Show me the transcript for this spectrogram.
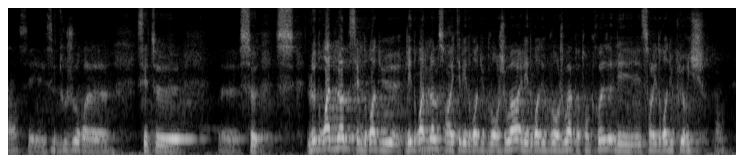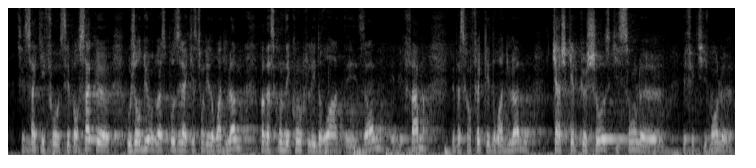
Hein. c'est toujours euh. Euh, euh, le droit de l'homme, c'est le droit du. Les droits de l'homme sont en réalité les droits du bourgeois, et les droits du bourgeois, quand on creuse, sont les droits du plus riche. Hein. C'est ça qu'il faut. C'est pour ça qu'aujourd'hui, on doit se poser la question des droits de l'homme, pas parce qu'on est contre les droits des hommes et des femmes, mais parce qu'en fait, les droits de l'homme cachent quelque chose qui sont le, effectivement le,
